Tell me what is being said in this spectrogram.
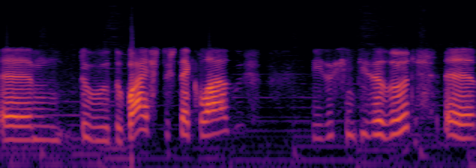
ehm, do, do baixo, dos teclados e dos sintetizadores ehm,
